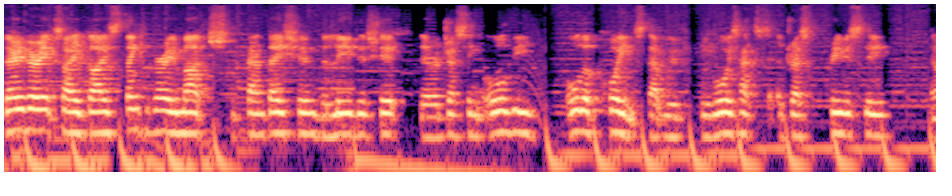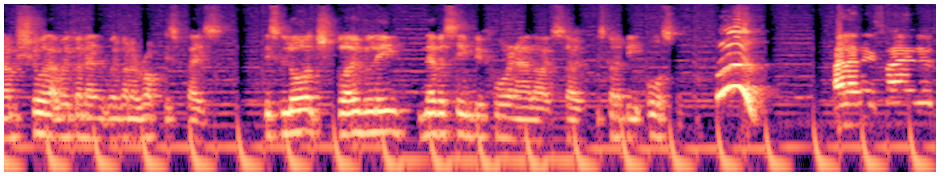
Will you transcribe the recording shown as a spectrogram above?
Very, very excited, guys. Thank you very much. The foundation, the leadership, they're addressing all the all the points that we've we've always had to address previously, and I'm sure that we're gonna we're gonna rock this place. This launch globally, never seen before in our lives, so it's gonna be awesome. Woo! Thailand excited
